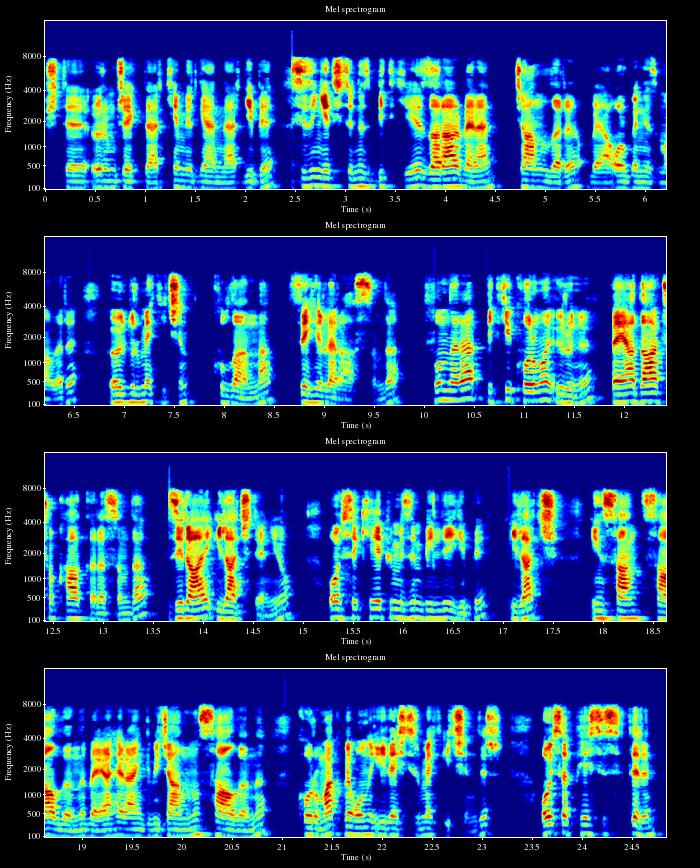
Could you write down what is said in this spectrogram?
işte örümcekler, kemirgenler gibi sizin yetiştirdiğiniz bitkiye zarar veren canlıları veya organizmaları öldürmek için kullanılan zehirler aslında. Bunlara bitki koruma ürünü veya daha çok halk arasında zirai ilaç deniyor. Oysa ki hepimizin bildiği gibi ilaç insan sağlığını veya herhangi bir canlının sağlığını korumak ve onu iyileştirmek içindir. Oysa pestisitlerin,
